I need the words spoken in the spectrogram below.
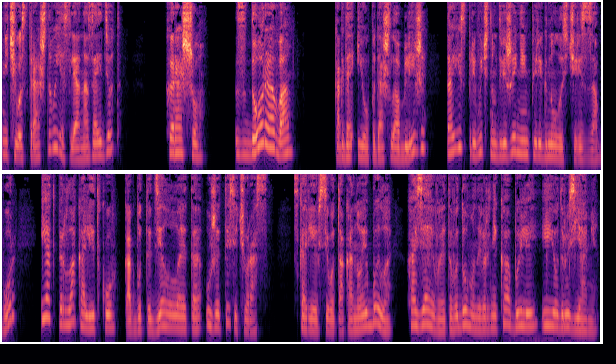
Ничего страшного, если она зайдет. «Хорошо. Здорово!» Когда Ио подошла ближе, Таис привычным движением перегнулась через забор и отперла калитку, как будто делала это уже тысячу раз. Скорее всего, так оно и было. Хозяева этого дома наверняка были ее друзьями.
